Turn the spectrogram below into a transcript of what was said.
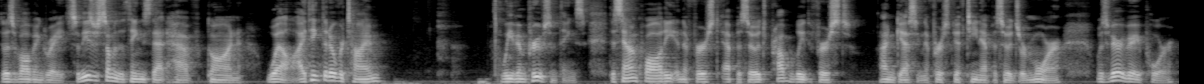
Those have all been great. So these are some of the things that have gone well. I think that over time, we've improved some things. The sound quality in the first episodes, probably the first, I'm guessing the first 15 episodes or more, was very, very poor.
